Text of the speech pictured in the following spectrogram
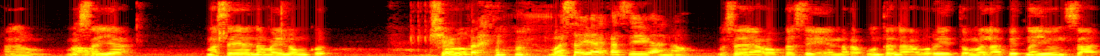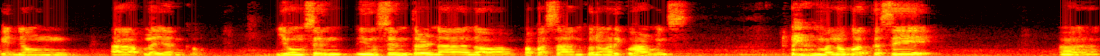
Ano, masaya. Masaya na may lungkot. Siyempre, masaya kasi ano, Masaya ako kasi nakapunta na ako rito. Malapit na yun sa akin yung a-applyan ko. Yung, cen- yung center na ano, papasahan ko ng requirements. Malungkot kasi ah,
